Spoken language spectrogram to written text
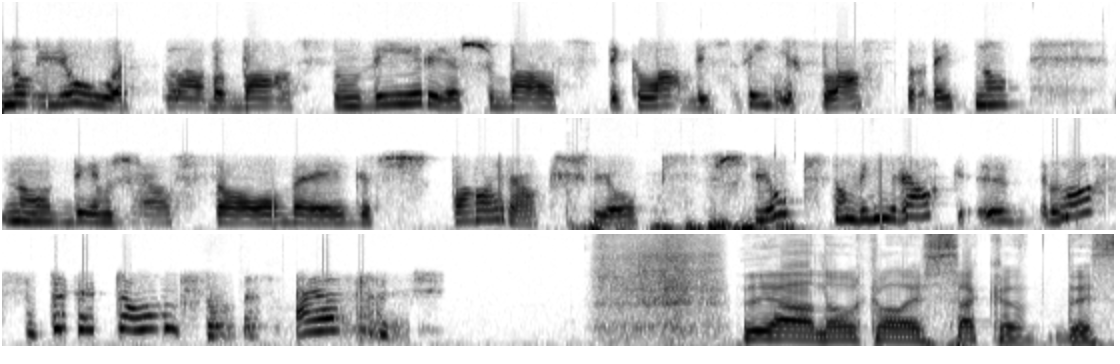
nu ļoti laba balss un vīriešu balss tik labi ziņas lasa, bet, nu, nu diemžēl Solveigas pārāk šļups, šļups, un viņi rak, lasa tagad tons, un tas ērš. Jā, nu, ko lai es saku, es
